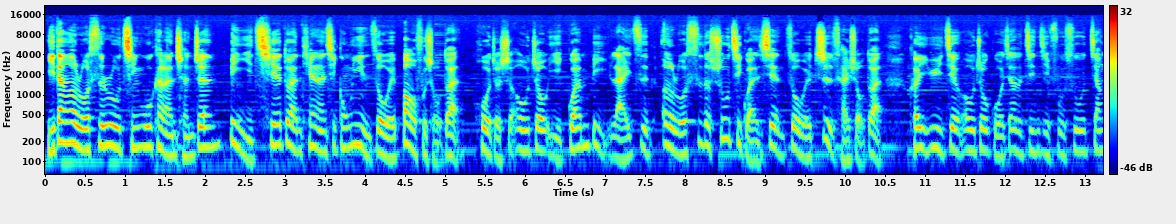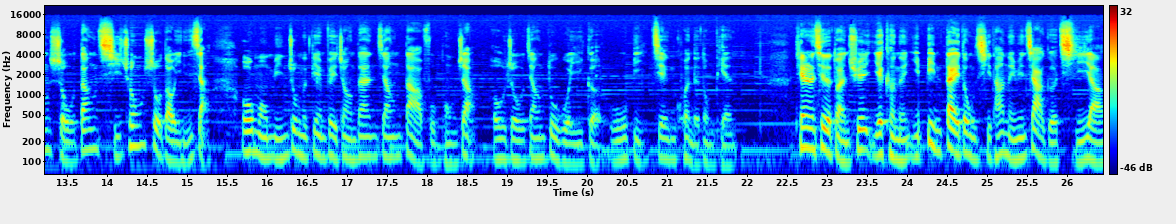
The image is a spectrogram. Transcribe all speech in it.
一旦俄罗斯入侵乌克兰成真，并以切断天然气供应作为报复手段，或者是欧洲以关闭来自俄罗斯的输气管线作为制裁手段，可以预见欧洲国家的经济复苏将首当其冲受到影响，欧盟民众的电费账单将大幅膨胀，欧洲将度过一个无比艰困的冬天。天然气的短缺也可能一并带动其他能源价格齐扬。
